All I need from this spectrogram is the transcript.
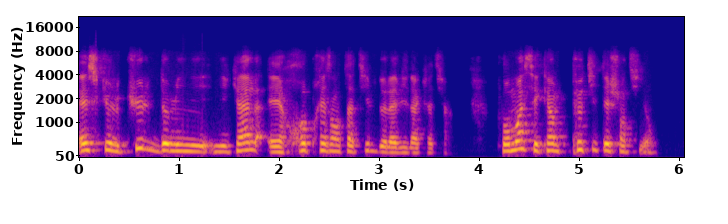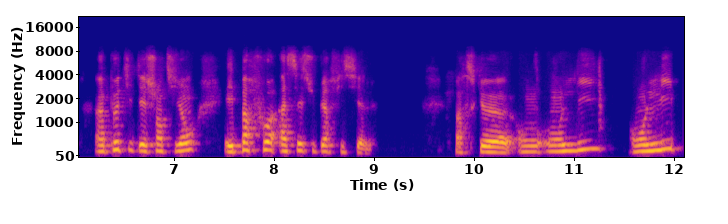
Est-ce que le culte dominical est représentatif de la vie d'un chrétien? Pour moi, c'est qu'un petit échantillon. Un petit échantillon et parfois assez superficiel. Parce qu'on on lit, on lit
